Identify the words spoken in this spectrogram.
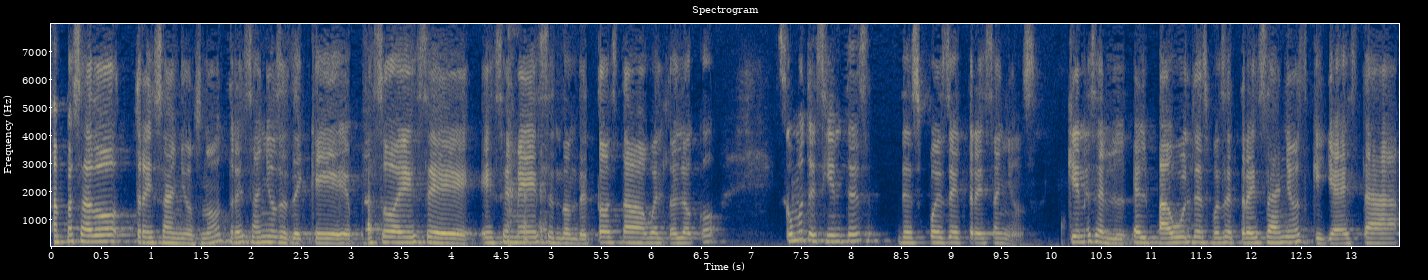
Han pasado tres años, ¿no? Tres años desde que pasó ese, ese mes en donde todo estaba vuelto loco. ¿Cómo te sientes después de tres años? ¿Quién es el, el Paul después de tres años que ya está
